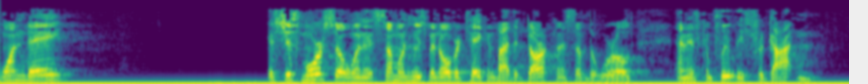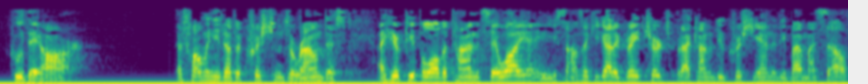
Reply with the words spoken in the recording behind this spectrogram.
one day? It's just more so when it's someone who's been overtaken by the darkness of the world and has completely forgotten who they are. That's why we need other Christians around us. I hear people all the time that say, well, yeah, it sounds like you got a great church, but I kind of do Christianity by myself.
